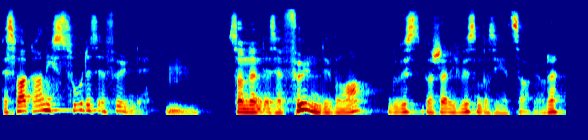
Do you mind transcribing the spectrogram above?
das war gar nicht so das Erfüllende, Mhm. sondern das Erfüllende war, du wirst wahrscheinlich wissen, was ich jetzt sage, oder?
